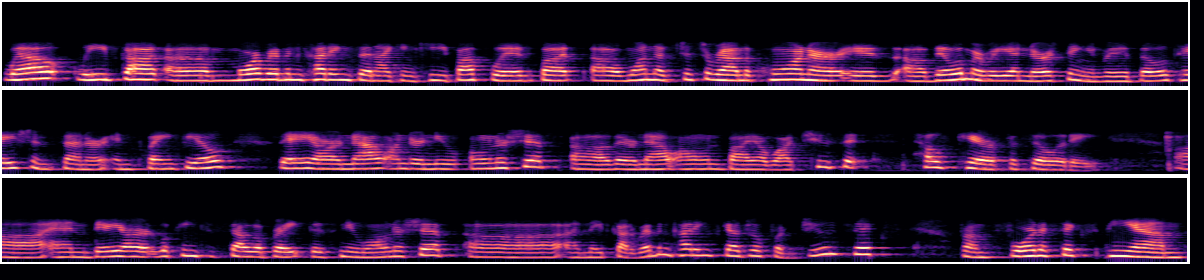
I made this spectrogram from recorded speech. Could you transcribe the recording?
Well, we've got um, more ribbon cuttings than I can keep up with, but uh, one that's just around the corner is uh, Villa Maria Nursing and Rehabilitation Center in Plainfield. They are now under new ownership. Uh, they're now owned by a Wachusett healthcare facility. Uh, and they are looking to celebrate this new ownership. Uh, and they've got a ribbon cutting schedule for June 6th from 4 to 6 p.m.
